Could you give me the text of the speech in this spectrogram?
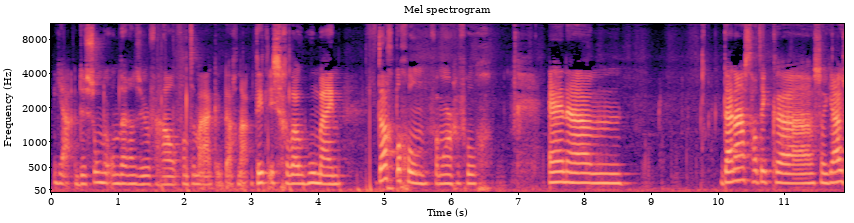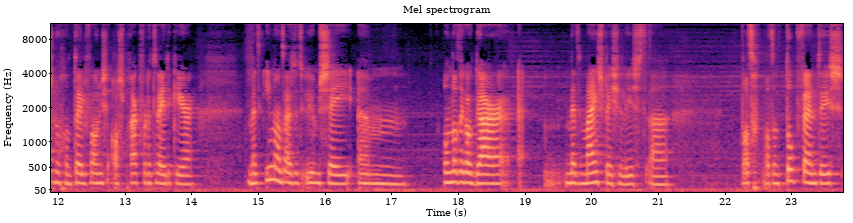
ja, dus zonder om daar een zeur verhaal van te maken. Ik dacht, nou, dit is gewoon hoe mijn dag begon vanmorgen vroeg. En um, daarnaast had ik uh, zojuist nog een telefonische afspraak voor de tweede keer met iemand uit het UMC. Um, ehm, omdat ik ook daar met mijn specialist, uh, wat, wat een topvent is.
